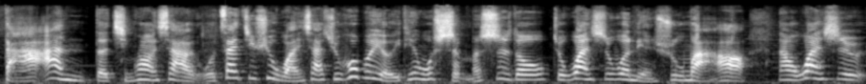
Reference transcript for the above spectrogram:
答案的情况下，我再继续玩下去，会不会有一天我什么事都就万事问脸书嘛？啊，那万事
